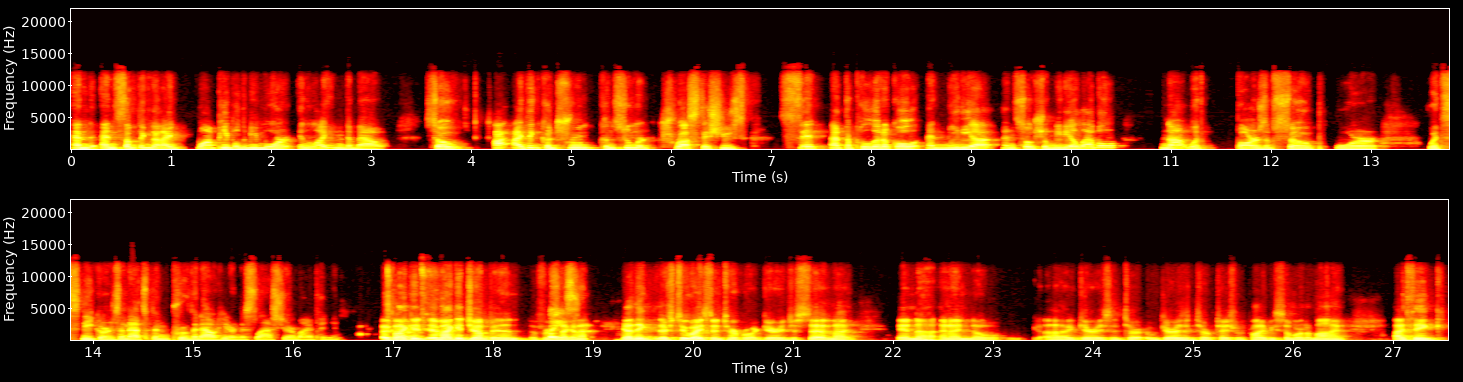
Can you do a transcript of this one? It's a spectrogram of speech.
and, and something that I want people to be more enlightened about. So I, I think consumer trust issues sit at the political and media and social media level, not with bars of soap or with sneakers. And that's been proven out here in this last year, in my opinion. If I could, if I could jump in for Please. a second, I, yeah, I think there's two ways to interpret what Gary just said, and I and uh, and I know uh, Gary's inter- Gary's interpretation would probably be similar to mine. I think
